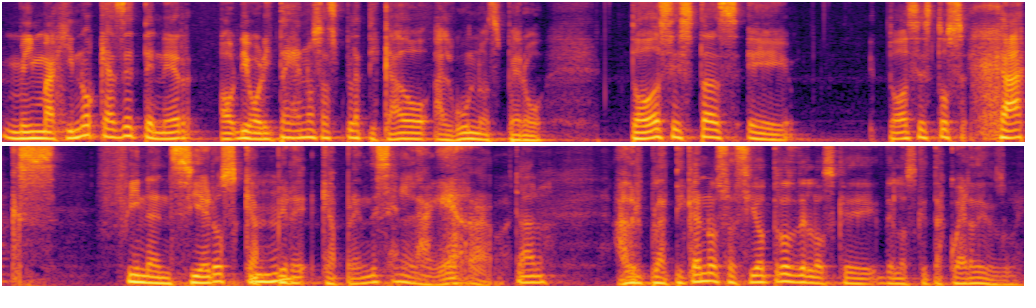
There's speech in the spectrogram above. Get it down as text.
me imagino que has de tener. Digo, ahorita ya nos has platicado algunos, pero todas estas. eh, todos estos hacks financieros que, que aprendes en la guerra. Güey. Claro. A ver, platícanos así otros de los que, de los que te acuerdes, güey.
